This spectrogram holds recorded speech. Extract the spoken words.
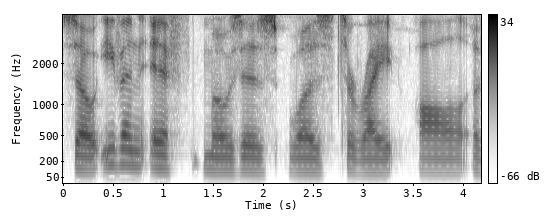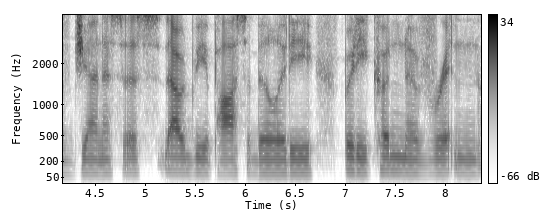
So, even if Moses was to write all of Genesis. That would be a possibility, but he couldn't have written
